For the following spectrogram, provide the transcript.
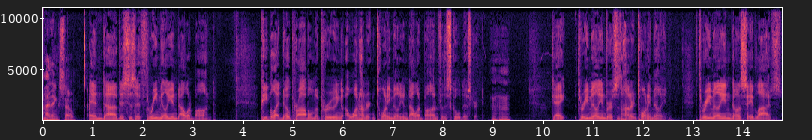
I think so. And uh, this is a $3 million bond. People had no problem approving a $120 million bond for the school district. Mm-hmm. Okay, 3 million versus 120 million. 3 million going to save lives.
